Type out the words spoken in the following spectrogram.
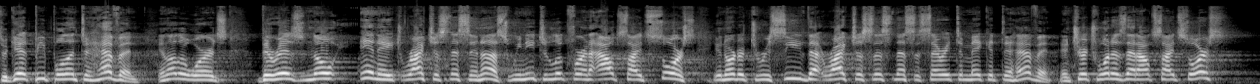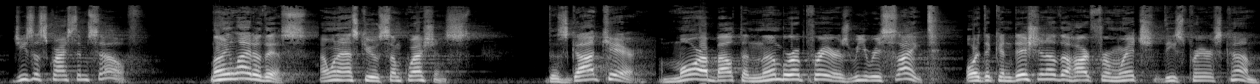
to get people into heaven. In other words, there is no innate righteousness in us. We need to look for an outside source in order to receive that righteousness necessary to make it to heaven. In church, what is that outside source? Jesus Christ himself. Now, in light of this, I want to ask you some questions. Does God care more about the number of prayers we recite or the condition of the heart from which these prayers come?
